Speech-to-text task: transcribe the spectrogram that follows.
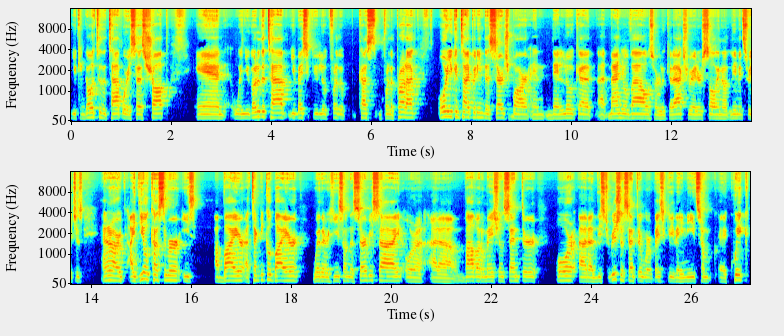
you can go to the tab where it says shop and when you go to the tab, you basically look for the custom for the product, or you can type it in the search bar and then look at, at manual valves or look at actuators, solenoid limit switches. And our ideal customer is a buyer, a technical buyer, whether he's on the service side or at a valve automation center or at a distribution center where basically they need some uh, quick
